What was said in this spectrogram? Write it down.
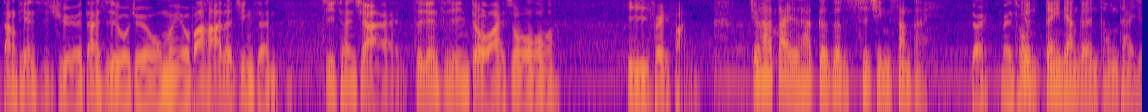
当天死去了，但是我觉得我们有把他的精神继承下来，这件事情对我来说意义非凡。就他带着他哥哥的刺青上台，对，没错就，等于两个人同台就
